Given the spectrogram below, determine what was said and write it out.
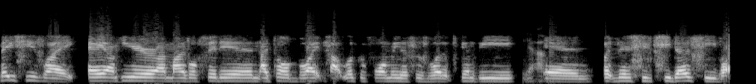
maybe she's like, "Hey, I'm here. I might as well fit in." I told Dwight, "Stop looking for me. This is what it's going to be." Yeah. And but then she she does see Dwight,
